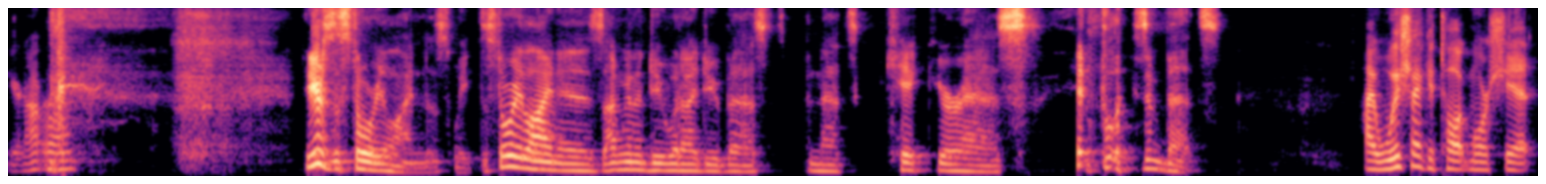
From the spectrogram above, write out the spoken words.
You're not wrong. Here's the storyline this week. The storyline is I'm going to do what I do best, and that's kick your ass at plays and bets. I wish I could talk more shit.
